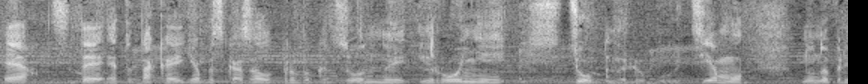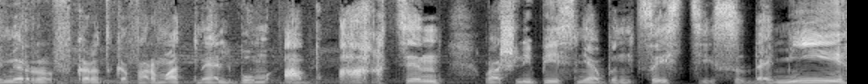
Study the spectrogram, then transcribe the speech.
Ärzte — это такая, я бы сказал, провокационная ирония и стёб на любую тему. Ну, например, в короткоформатный альбом «Ab 18» вошли песни об инцесте и садомии,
